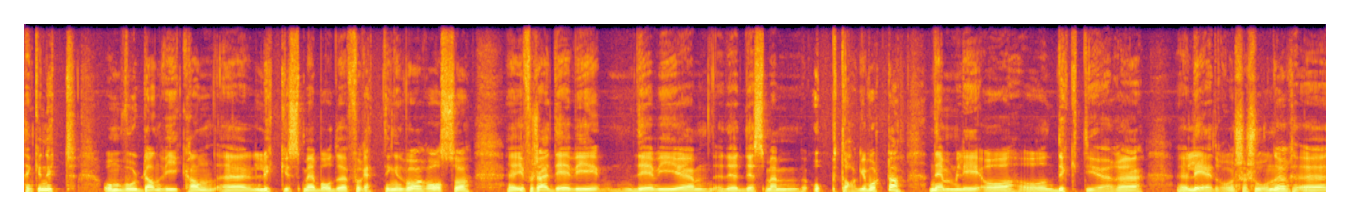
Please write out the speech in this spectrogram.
tenke nytt om hvordan vi kan lykkes med både forretningen vår og også i og for seg det, vi, det, vi, det, det som er oppdraget vårt, da, nemlig å, å dyktiggjøre eh, ledere og organisasjoner eh,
